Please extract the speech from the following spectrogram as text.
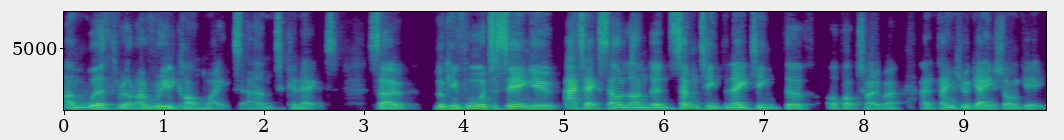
um, we're thrilled. I really can't wait um, to connect. So looking forward to seeing you at Excel London, 17th and 18th of, of October. And thank you again, Jean-Guy.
